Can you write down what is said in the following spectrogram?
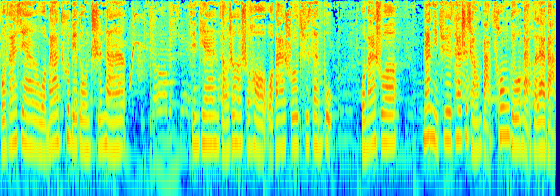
我发现我妈特别懂直男。今天早上的时候，我爸说去散步，我妈说：“那你去菜市场把葱给我买回来吧。”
